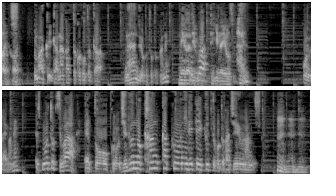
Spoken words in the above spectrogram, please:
はいはい。うまくいかなかったこととか、悩んでることとかね。ネガティブ的な要素ですね。はい。本来はね。もう一つは、えっと、この自分の感覚を入れていくってことが重要なんですよ。うんうんうん。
